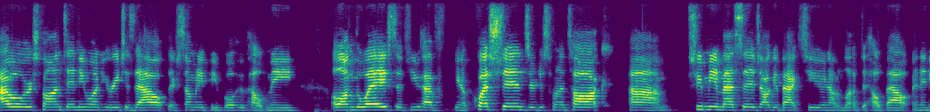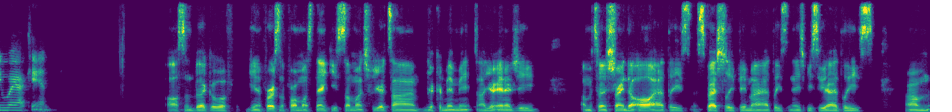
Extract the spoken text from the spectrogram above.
I will respond to anyone who reaches out. There's so many people who help me along the way. So if you have, you know, questions or just want to talk, um, shoot me a message. I'll get back to you, and I would love to help out in any way I can. Awesome, Becca. Well, again, first and foremost, thank you so much for your time, your commitment, uh, your energy. Um, to ensuring that all athletes, especially female athletes and HBCU athletes, um,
